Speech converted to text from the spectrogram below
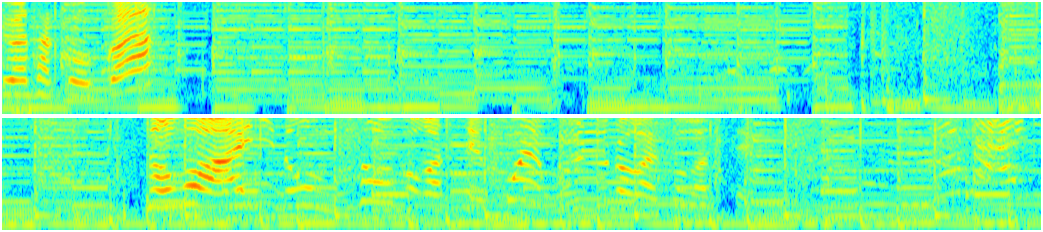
이거 잡고 올 거야? 저거 아인이 너무 무서울 것 같아. 코에 물 들어갈 것 같아.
